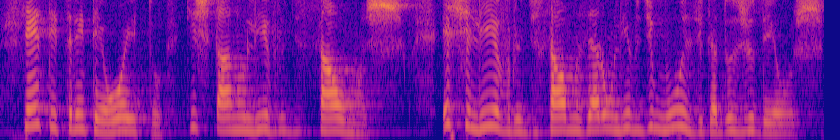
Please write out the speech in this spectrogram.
138, que está no livro de Salmos. Este livro de Salmos era um livro de música dos judeus.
